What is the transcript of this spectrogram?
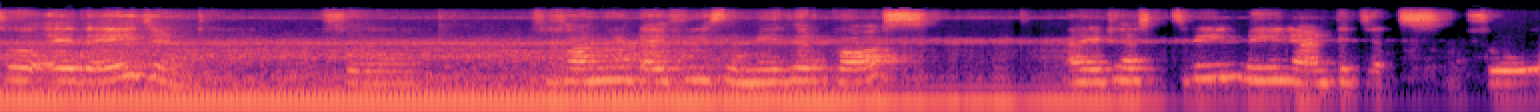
So uh, the agent, so, Salmonella typhi is a major cause and it has three main antigens. So,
